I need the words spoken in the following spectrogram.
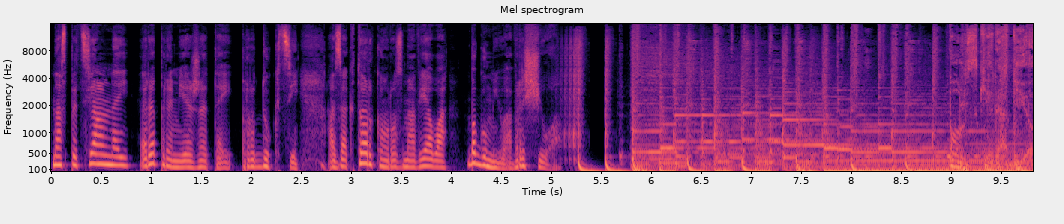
na specjalnej repremierze tej produkcji. A z aktorką rozmawiała Bogumiła Wrysiło. Polskie Radio.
